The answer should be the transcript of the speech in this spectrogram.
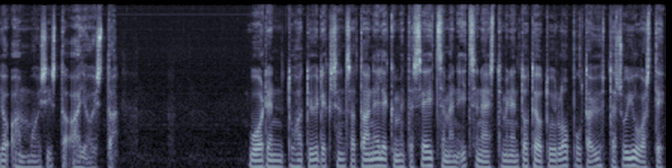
jo ammoisista ajoista. Vuoden 1947 itsenäistyminen toteutui lopulta yhtä sujuvasti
